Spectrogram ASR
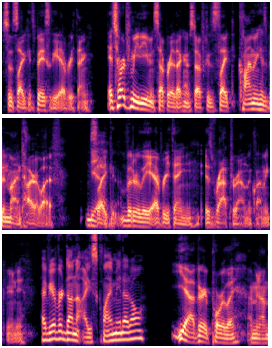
So it's like, it's basically everything. It's hard for me to even separate that kind of stuff because it's like climbing has been my entire life. It's yeah. like literally everything is wrapped around the climbing community. Have you ever done ice climbing at all? Yeah, very poorly. I mean, I'm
